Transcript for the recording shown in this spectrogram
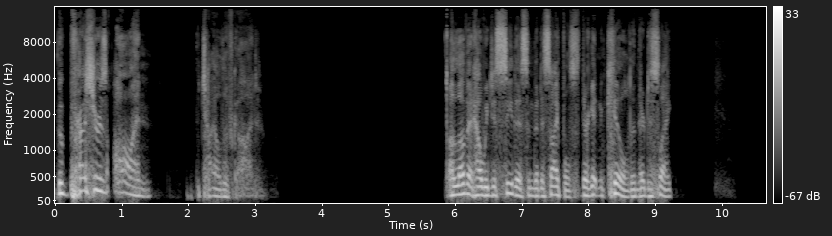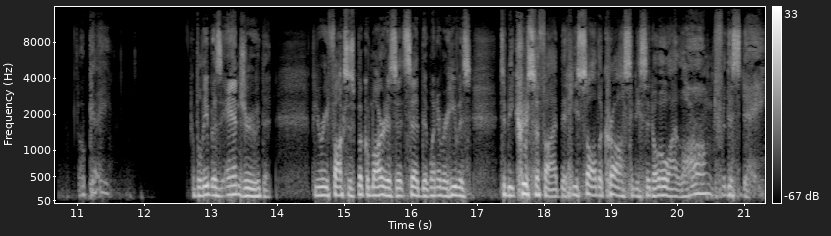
The pressure's on the child of God. I love it how we just see this in the disciples. They're getting killed and they're just like, okay. I believe it was Andrew that, if you read Foxe's Book of Martyrs, it said that whenever he was to be crucified, that he saw the cross and he said, Oh, I longed for this day.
